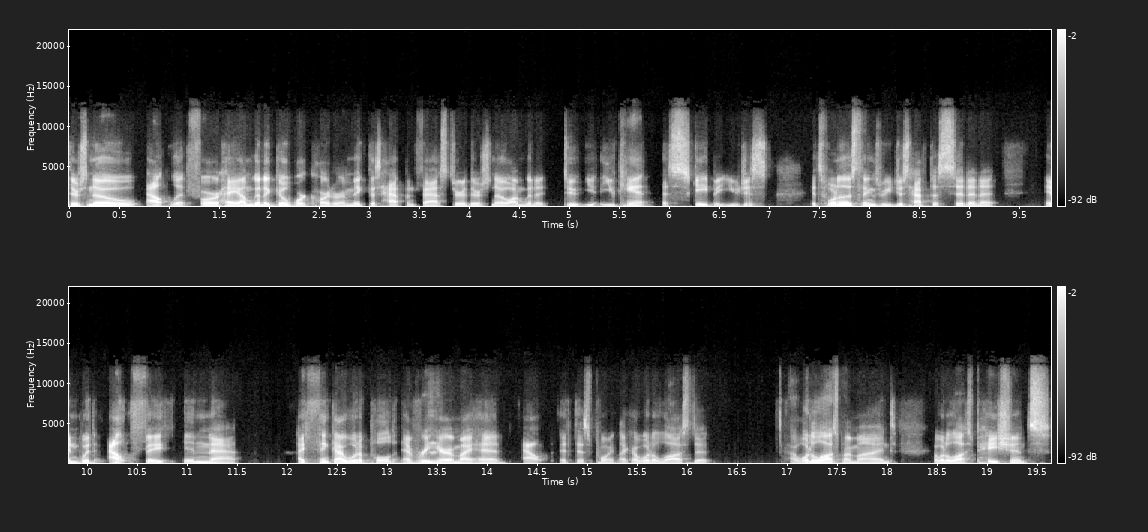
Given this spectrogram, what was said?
there's no outlet for hey i'm going to go work harder and make this happen faster there's no i'm going to do you, you, can't escape it you just it's one of those things where you just have to sit in it and without faith in that i think i would have pulled every hair in my head out at this point like i would have lost it i would have lost my mind i would have lost patience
